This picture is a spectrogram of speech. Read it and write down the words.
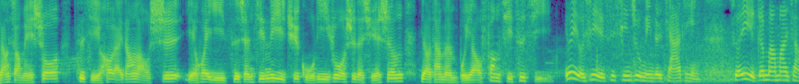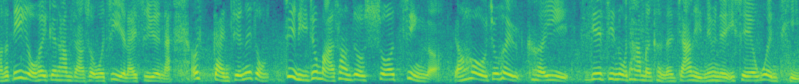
杨小梅说自己后来当老师，也会以自身经历去鼓励弱势的学生，要他们不要放弃自己。因为有些也是新住民的家庭，所以也跟妈妈讲说，第一个我会跟他们讲说，我自己也来自越南，我感觉那种距离就马上就说近了，然后就会可以直接进入他们可能家里面的一些问题，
